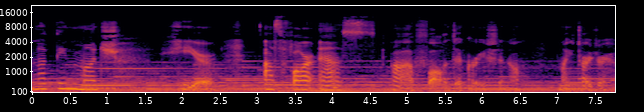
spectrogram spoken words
Nothing much here as far as uh, fall decoration oh my charger.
